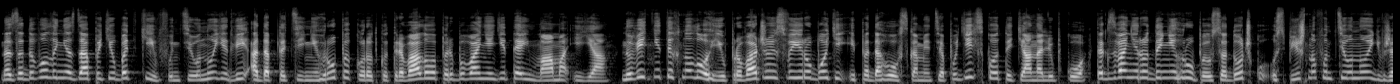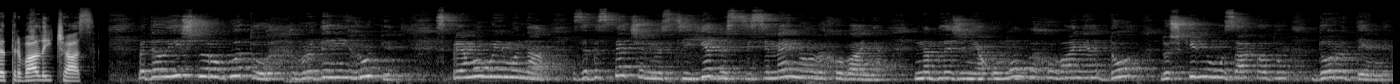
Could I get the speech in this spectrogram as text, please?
На задоволення запитів батьків функціонує дві адаптаційні групи короткотривалого перебування дітей «Мама і я». Новітні технології впроваджує у своїй роботі і педагог з Кам'янця-Подільського Тетяна Любко. Так звані родинні групи у садочку успішно функціонують вже тривалий час. Педагогічну роботу в родинній групі спрямовуємо на забезпеченості єдності сімейного виховання, наближення умов виховання до дошкільного закладу до родинних,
